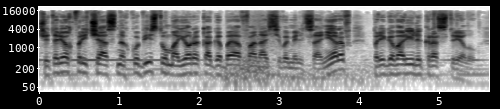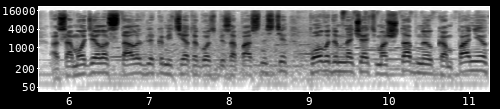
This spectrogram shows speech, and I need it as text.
Четырех причастных к убийству майора КГБ Афанасьева милиционеров приговорили к расстрелу. А само дело стало для Комитета госбезопасности поводом начать масштабную кампанию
